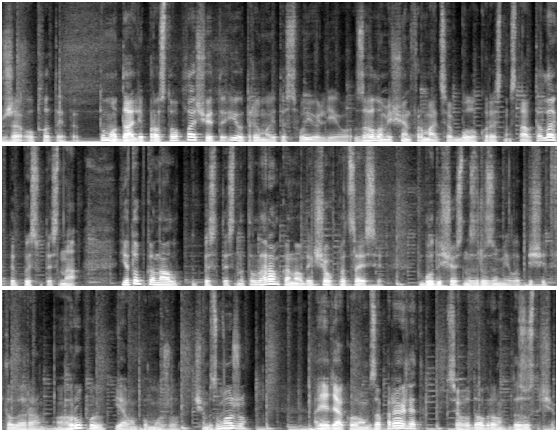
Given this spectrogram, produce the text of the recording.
вже оплатити. Тому далі просто оплачуєте і отримуєте свою лігу. Загалом, якщо інформація була корисна, ставте лайк, підписуйтесь на YouTube канал, підписуйтесь на Telegram канал. Якщо в процесі буде щось незрозуміле, пишіть в Telegram групу, я вам поможу чим зможу. А я дякую вам за перегляд. Всього доброго, до зустрічі!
